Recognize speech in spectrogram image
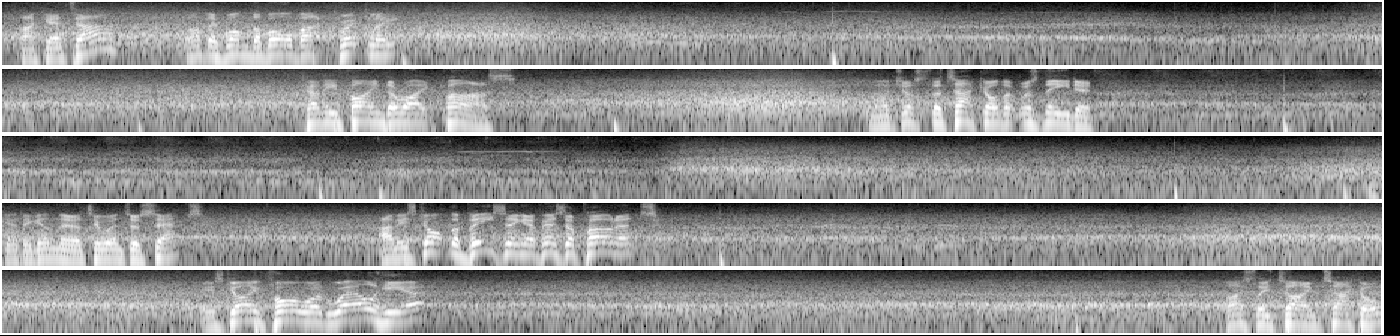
Paqueta. Well, they've won the ball back quickly. Can he find the right pass? Well, just the tackle that was needed. Getting in there to intercept. And he's got the beating of his opponent. He's going forward well here. Nicely timed tackle.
